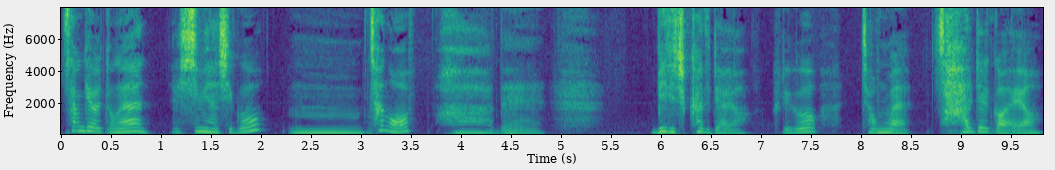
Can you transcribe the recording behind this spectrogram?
3개월 동안 열심히 하시고, 음, 창업, 아, 네. 미리 축하드려요. 그리고 정말 잘 될 거예요.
